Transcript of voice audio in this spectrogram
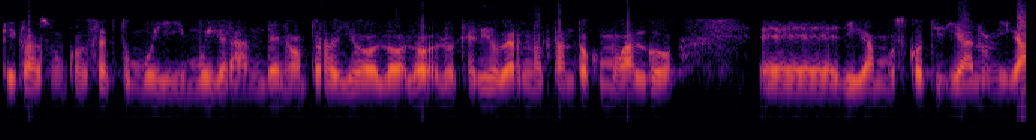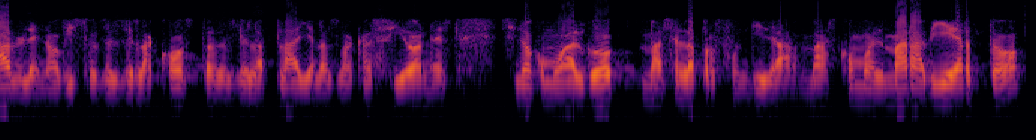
que claro es un concepto muy, muy grande, ¿no? Pero yo lo, lo, lo he querido ver no tanto como algo eh, digamos, cotidiano, amigable, ¿no? Visto desde la costa, desde la playa, las vacaciones, sino como algo más en la profundidad, más como el mar abierto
